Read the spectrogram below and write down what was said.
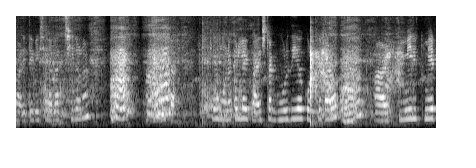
বাড়িতে বেশি এলাচ ছিল না। করলে এই পায়েসটা গুড় দিয়েও করতে পারো। আর মিল্ক মেড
